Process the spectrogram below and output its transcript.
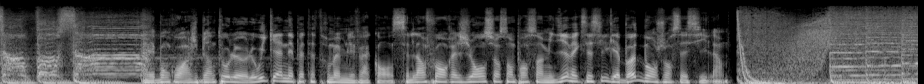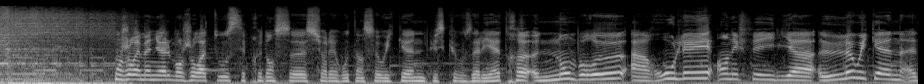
100%. Et bon courage bientôt le, le week-end et peut-être même les vacances. L'info en région sur 100% midi avec Cécile Gabot. Bonjour Cécile. Bonjour Emmanuel, bonjour à tous. C'est prudence euh, sur les routes hein, ce week-end puisque vous allez être nombreux à rouler. En effet, il y a le week-end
